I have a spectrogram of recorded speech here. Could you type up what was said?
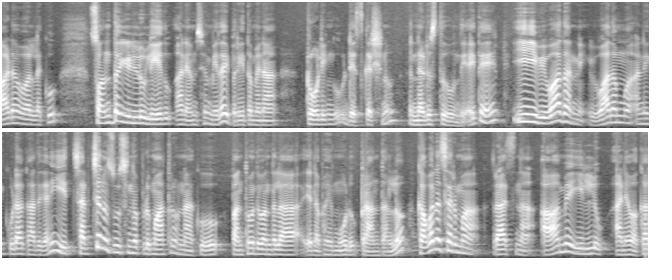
ఆడవాళ్ళకు సొంత ఇల్లు లేదు అనే అంశం మీద విపరీతమైన ట్రోలింగ్ డిస్కషను నడుస్తూ ఉంది. అయితే ఈ వివాదాన్ని వివాదం అని కూడా కాదు కానీ ఈ చర్చను చూసినప్పుడు మాత్రం నాకు పంతొమ్మిది వందల ఎనభై మూడు ప్రాంతంలో కవన శర్మ రాసిన ఆమె ఇల్లు అనే ఒక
